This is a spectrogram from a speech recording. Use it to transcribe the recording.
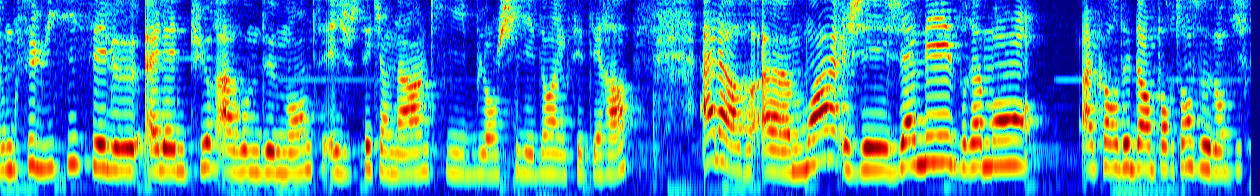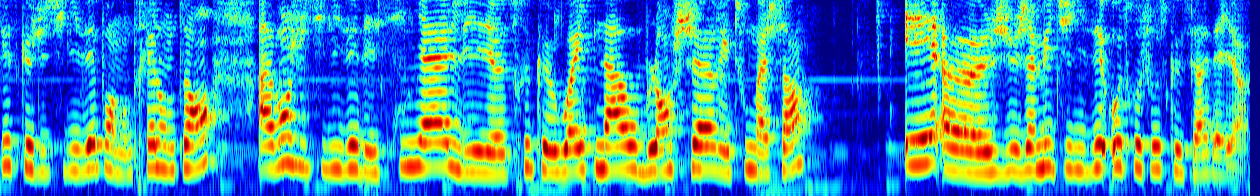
Donc celui-ci c'est le Allen Pur arôme de menthe et je sais qu'il y en a un qui blanchit les dents etc alors moi j'ai jamais vraiment accorder d'importance aux dentifrices que j'utilisais pendant très longtemps. Avant j'utilisais des signals, les euh, trucs euh, White Now, blancheur et tout machin. Et euh, je n'ai jamais utilisé autre chose que ça d'ailleurs.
